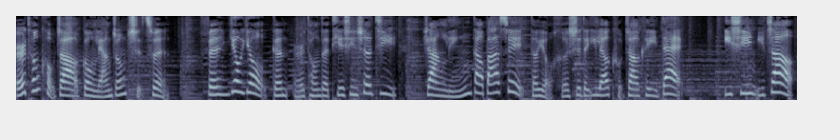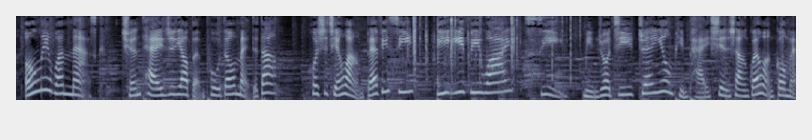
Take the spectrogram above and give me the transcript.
儿童口罩共两种尺寸。分幼幼跟儿童的贴心设计，让零到八岁都有合适的医疗口罩可以戴。一心一照，Only One Mask，全台日药本铺都买得到，或是前往 Bevy C B E V Y C 敏弱肌专用品牌线上官网购买，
